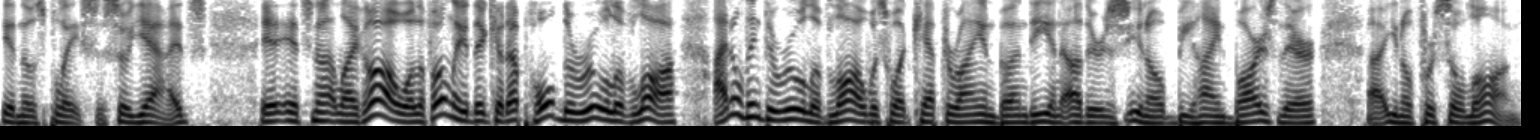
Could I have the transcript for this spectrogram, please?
in those places. So yeah, it's it's not like oh well, if only they could uphold the rule of law. I don't think the rule of law was what kept Ryan Bundy and others, you know, behind bars there, uh, you know, for so long.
